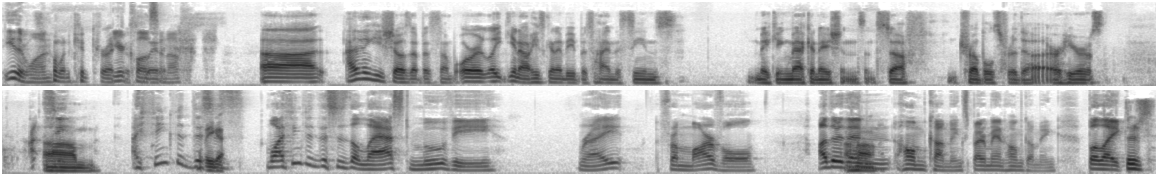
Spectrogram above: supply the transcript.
Either one. Someone could correct You're close later. enough. Uh, I think he shows up at some, or like you know, he's going to be behind the scenes, making machinations and stuff, and troubles for the our heroes. See, Um, I think that this What do you is well. I think that this is the last movie, right, from Marvel, other than Homecoming, Spider-Man: Homecoming. But like, there's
